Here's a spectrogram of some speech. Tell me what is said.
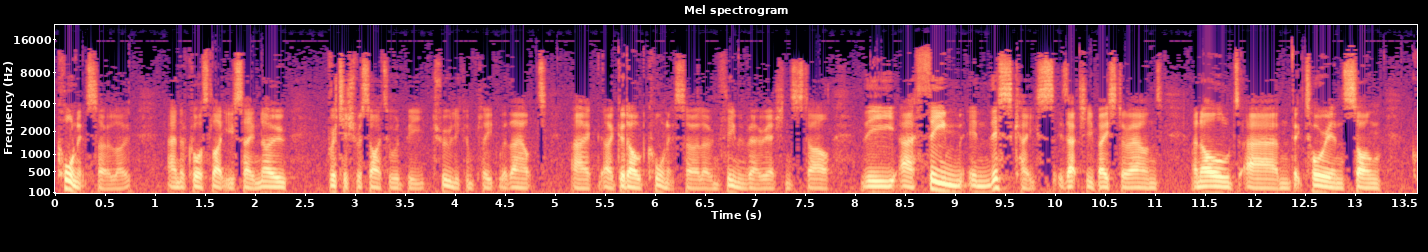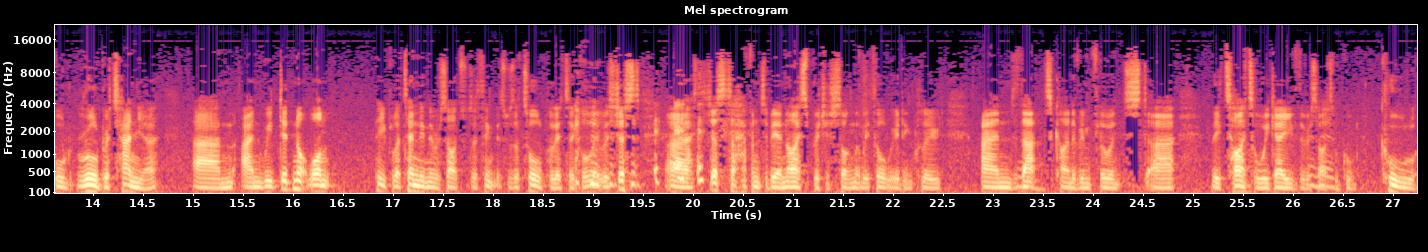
cornet solo, and of course, like you say, no British recital would be truly complete without uh, a good old cornet solo in theme and variation style. The uh, theme in this case is actually based around an old um, Victorian song called Rule Britannia, um, and we did not want people attending the recital to think this was at all political. it was just uh, just to happen to be a nice British song that we thought we'd include, and that kind of influenced uh, the title we gave the recital called Cool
